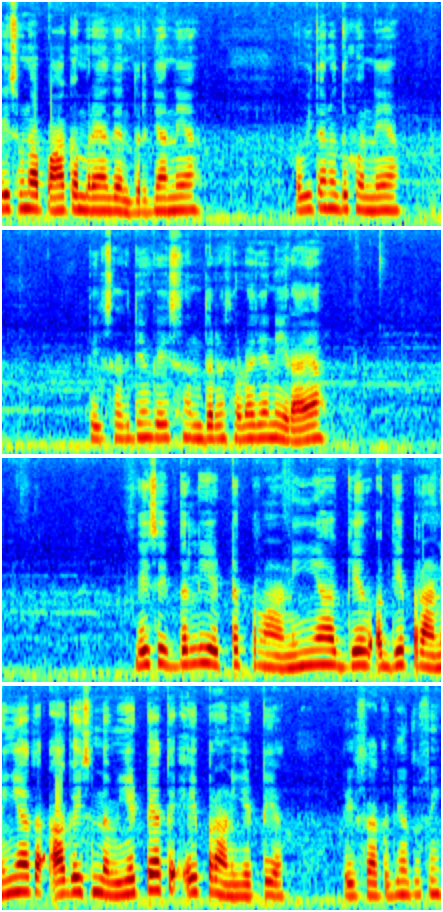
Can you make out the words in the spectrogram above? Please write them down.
ਇਸ ਹੁਣ ਆਪਾਂ ਕਮਰਿਆਂ ਦੇ ਅੰਦਰ ਜਾਂਦੇ ਆ। ਉਹ ਵੀ ਤੁਹਾਨੂੰ ਦਿਖਾਉਂਦੇ ਆ। ਦੇਖ ਸਕਦੇ ਹੋ ਗਾਇਸ, ਅੰਦਰ ਥੋੜਾ ਜਿਹਾ ਹਨੇਰਾ ਆ। ਗਾਇਸ, ਇਧਰਲੀ ਇੱਟ ਪੁਰਾਣੀ ਆ, ਅੱਗੇ ਅੱਗੇ ਪੁਰਾਣੀ ਆ ਤਾਂ ਆ ਗਾਇਸ ਨਵੀਂ ਇੱਟ ਆ ਤੇ ਇਹ ਪੁਰਾਣੀ ਇੱਟ ਆ। ਦੇਖ ਸਕਦੇ ਹੋ ਤੁਸੀਂ।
